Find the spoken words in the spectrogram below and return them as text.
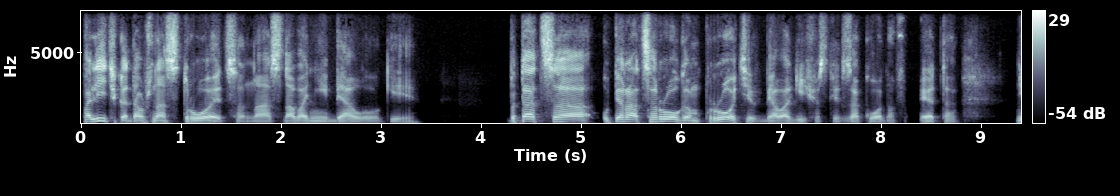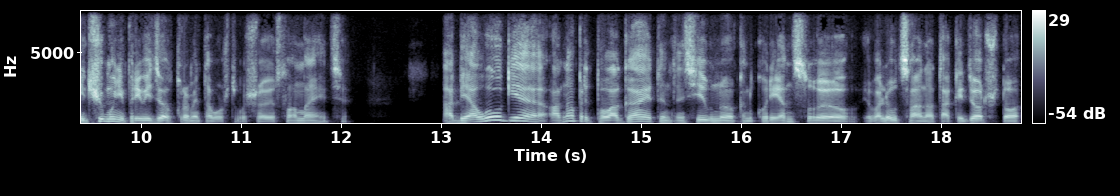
политика должна строиться на основании биологии пытаться упираться рогом против биологических законов, это ни к чему не приведет, кроме того, что вы шею сломаете. А биология, она предполагает интенсивную конкуренцию, эволюция, она так идет, что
